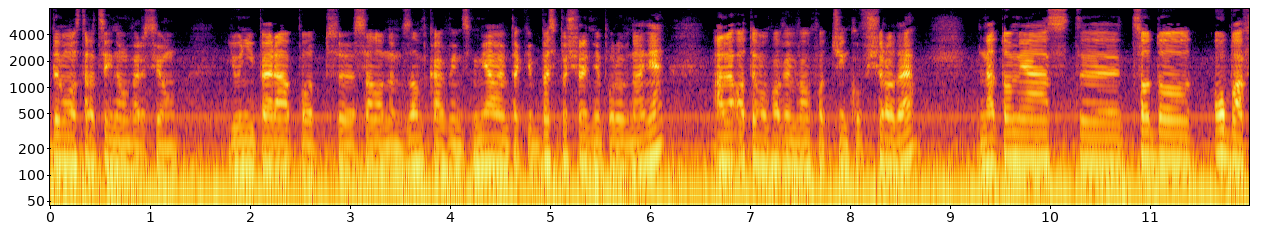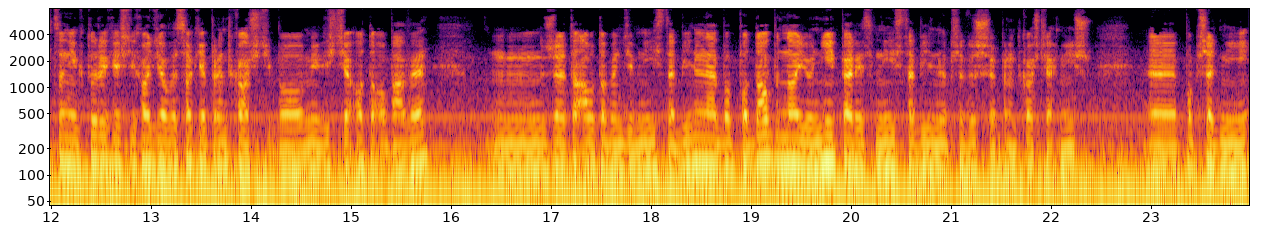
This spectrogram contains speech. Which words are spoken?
demonstracyjną wersją Unipera pod e, salonem w Ząbkach, więc miałem takie bezpośrednie porównanie, ale o tym opowiem Wam w odcinku w środę. Natomiast co do obaw co niektórych, jeśli chodzi o wysokie prędkości, bo mieliście o to obawy, że to auto będzie mniej stabilne, bo podobno Uniper jest mniej stabilny przy wyższych prędkościach niż e, poprzedni,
